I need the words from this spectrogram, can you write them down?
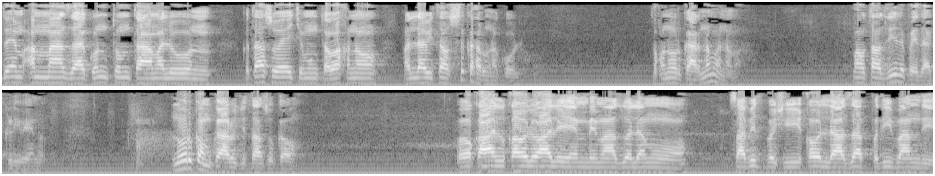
دویم اما ذا کنتم تعملون که تاسو یې چې مونږ توخنو الله وی تاسو څه کارونه کول ته نور کار نه منم ما او تعذیل پیدا کړی وینو نور کم کارو چې تاسو کوو وقع القول عليهم بما ظلموا ثابت بشي قول العذاب په دې باندې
